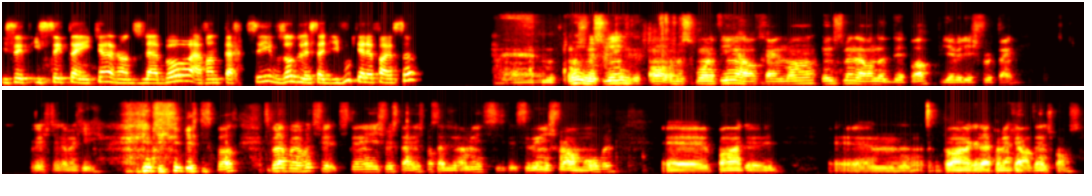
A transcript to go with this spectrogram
il s'est teint quand rendu là-bas avant de partir? Vous autres, le saviez-vous qu'il allait faire ça? moi, je me souviens, je me suis pointé à l'entraînement une semaine avant notre départ, puis il y avait les cheveux teints j'étais comme, OK, qu'est-ce qui se passe? C'est pas la première fois que tu, tu les cheveux cette année. Je pense que c'était les cheveux en mauve euh, pendant la COVID. Euh, pendant la, première quarantaine, je pense.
